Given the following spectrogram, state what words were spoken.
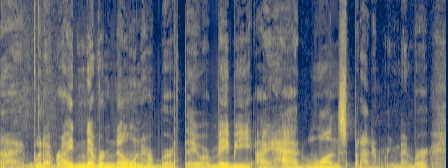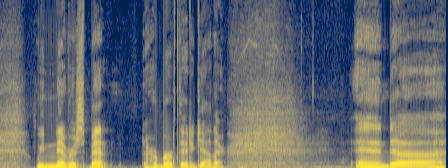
I, whatever. I'd never known her birthday, or maybe I had once, but I don't remember. We never spent her birthday together. And uh,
